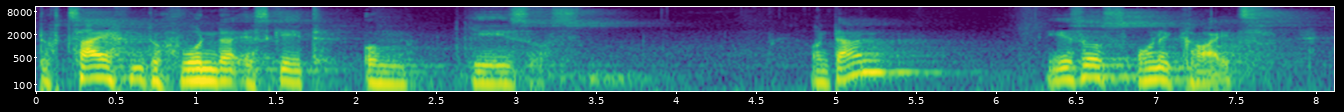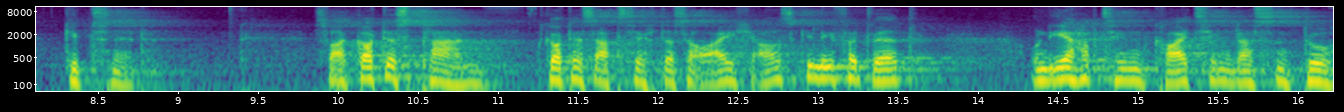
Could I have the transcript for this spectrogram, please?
Durch Zeichen, durch Wunder. Es geht um Jesus. Und dann, Jesus ohne Kreuz gibt es nicht. Es war Gottes Plan, Gottes Absicht, dass er euch ausgeliefert wird. Und ihr habt ihn kreuzigen lassen durch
